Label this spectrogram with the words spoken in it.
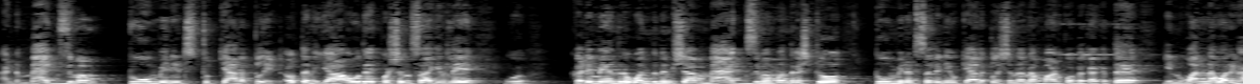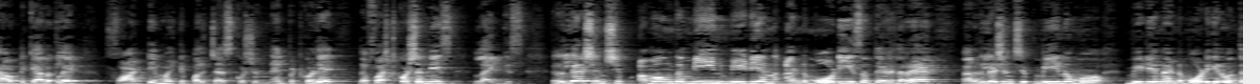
and maximum two minutes to calculate ಹೌದಾನೆ ಯಾವುದೇ ಕ್ವಶನ್ಸ್ ಆಗಿರಲಿ ಕಡಿಮೆ ಅಂದ್ರೆ ಒಂದು ನಿಮಿಷ ಮ್ಯಾಕ್ಸಿಮಮ್ ಅಂದ್ರೆ ಎಷ್ಟು? ಟೂ ಮಿನಿಟ್ಸ್ ಅಲ್ಲಿ ನೀವು ಕ್ಯಾಲ್ಕುಲೇಷನ್ ಅನ್ನ ಮಾಡ್ಕೋಬೇಕಾಗುತ್ತೆ. In one hour you have to calculate forty multiple choice question ನೆನ್ಪಿಟ್ಕೊಳ್ಳಿ. The first question is like this relationship among the mean median and modes ಅಂತ ಹೇಳಿದರೆ ರಿಲೇಶನ್ಶಿಪ್ ಮೀನು ಮೀಡಿಯನ್ ಅಂಡ್ ಮೋಡಿಗೆ ಇರುವಂತ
